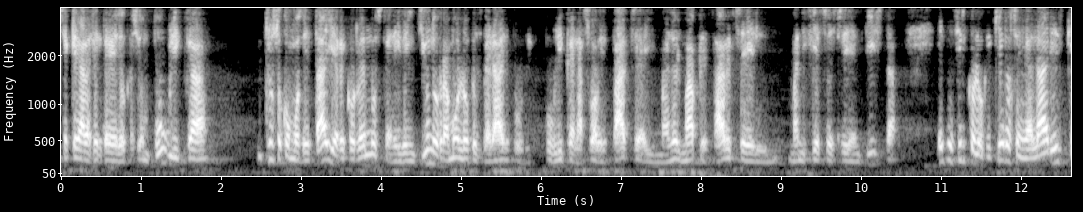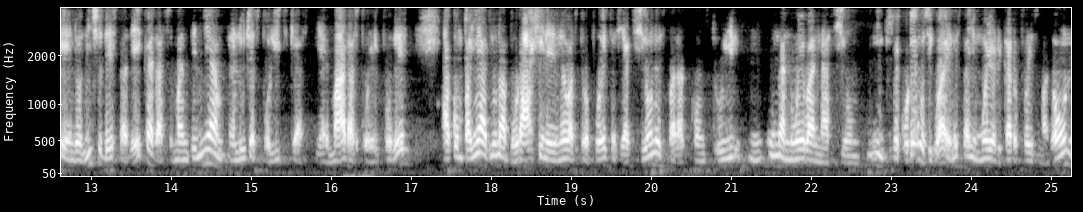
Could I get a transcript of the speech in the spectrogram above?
se crea la Secretaría de Educación Pública, Incluso como detalle, recordemos que en el 21 Ramón López Veral publica La Suave Patria y Manuel Maples Arce el Manifiesto Estridentista. Es decir, con lo que quiero señalar es que en los inicios de esta década se mantenían las luchas políticas y armadas por el poder, acompañadas de una vorágine de nuevas propuestas y acciones para construir una nueva nación. Y recordemos igual, en este año muere Ricardo Flores Madón,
